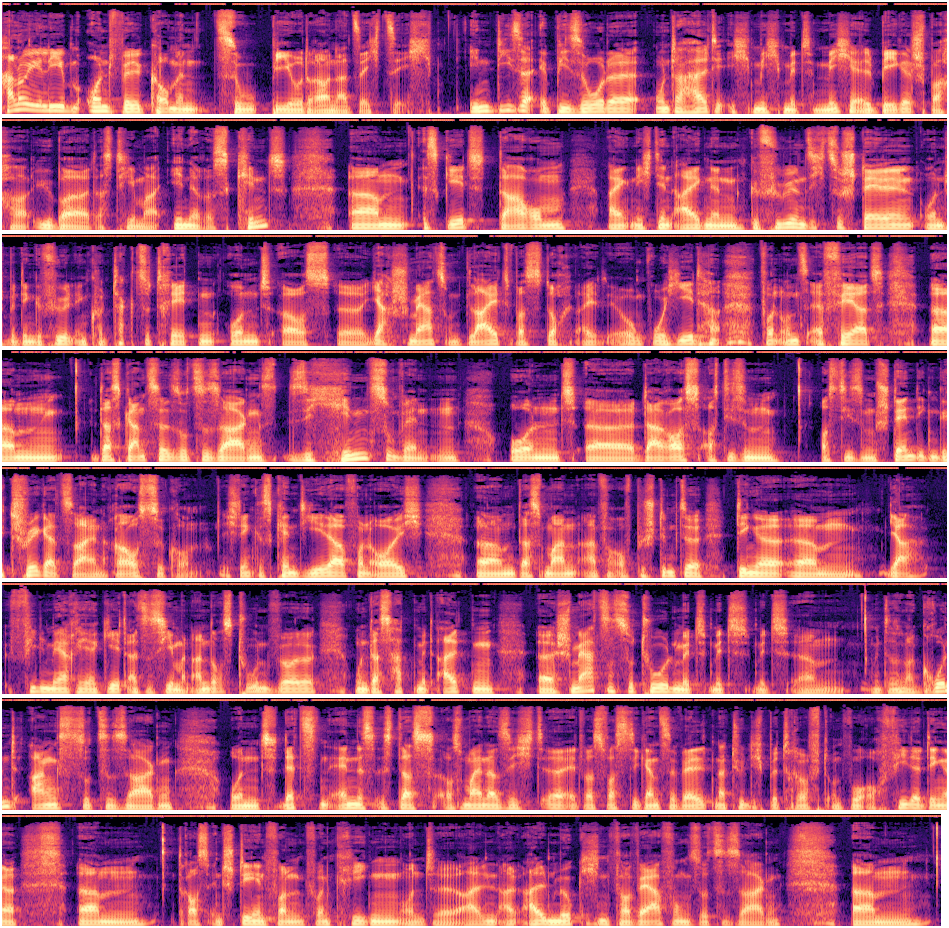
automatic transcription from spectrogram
Hallo ihr Lieben und willkommen zu Bio 360. In dieser Episode unterhalte ich mich mit Michael Begelspacher über das Thema inneres Kind. Ähm, es geht darum, eigentlich den eigenen Gefühlen sich zu stellen und mit den Gefühlen in Kontakt zu treten und aus äh, ja, Schmerz und Leid, was doch irgendwo jeder von uns erfährt, ähm, das Ganze sozusagen sich hinzuwenden und äh, daraus aus diesem aus diesem ständigen getriggert sein rauszukommen. Ich denke, es kennt jeder von euch, ähm, dass man einfach auf bestimmte Dinge ähm, ja viel mehr reagiert, als es jemand anderes tun würde. Und das hat mit alten äh, Schmerzen zu tun, mit mit mit ähm, mit so einer Grundangst sozusagen. Und letzten Endes ist das aus meiner Sicht äh, etwas, was die ganze Welt natürlich betrifft und wo auch viele Dinge ähm, daraus entstehen von von Kriegen und äh, allen allen möglichen Verwerfungen sozusagen. Ähm,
